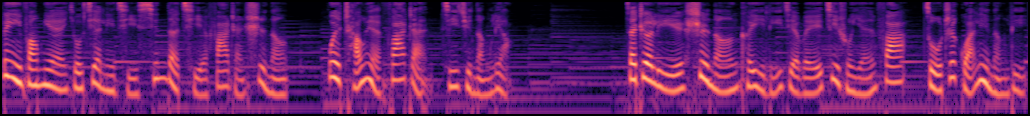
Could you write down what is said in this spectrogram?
另一方面又建立起新的企业发展势能，为长远发展积聚能量。在这里，势能可以理解为技术研发、组织管理能力、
